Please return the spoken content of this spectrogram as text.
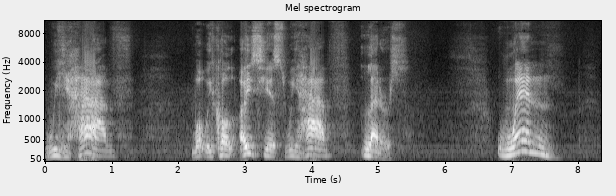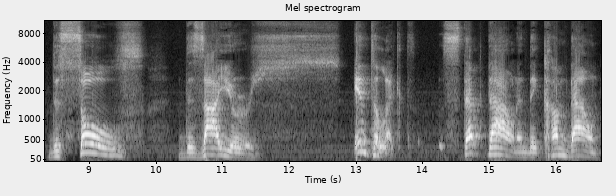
we have what we call oisius, we have letters. When the soul's desires, intellect, step down and they come down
